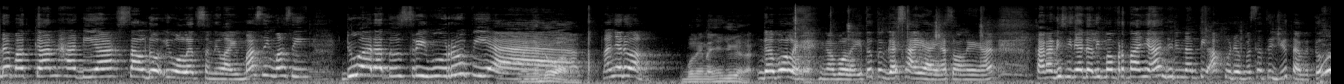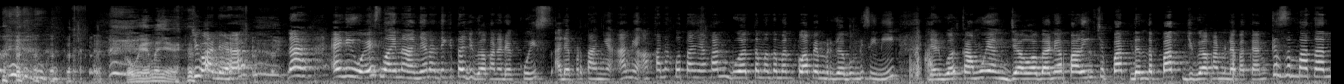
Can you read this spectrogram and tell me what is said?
mendapatkan hadiah saldo e-wallet senilai masing-masing dua ratus ribu rupiah. Nanya doang. Nanya doang. Boleh nanya juga nggak? Nggak boleh, nggak boleh. Itu tugas saya ya soalnya ya. Karena di sini ada lima pertanyaan, jadi nanti aku dapat satu juta, betul? Kamu yang nanya. Cuan ya. Nah, anyway, selain nanya, nanti kita juga akan ada quiz, ada pertanyaan yang akan aku tanyakan buat teman-teman klub yang bergabung di sini, dan buat kamu yang jawabannya paling cepat dan tepat juga akan mendapatkan kesempatan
